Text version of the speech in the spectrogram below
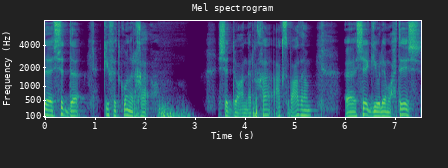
الشدة كيف تكون رخاء. الشدة عن الرخاء عكس بعضهم. آه، شاقي ولا محتاج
